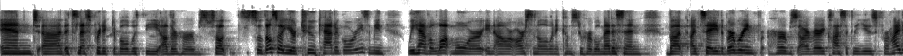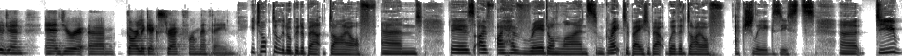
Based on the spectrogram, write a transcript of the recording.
And uh, it's less predictable with the other herbs. So, so those are your two categories. I mean, we have a lot more in our arsenal when it comes to herbal medicine, but I'd say the berberine herbs are very classically used for hydrogen and your um, garlic extract for methane. You talked a little bit about die off, and there's I've I have read online some great debate about whether die off actually exists. Uh, do you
